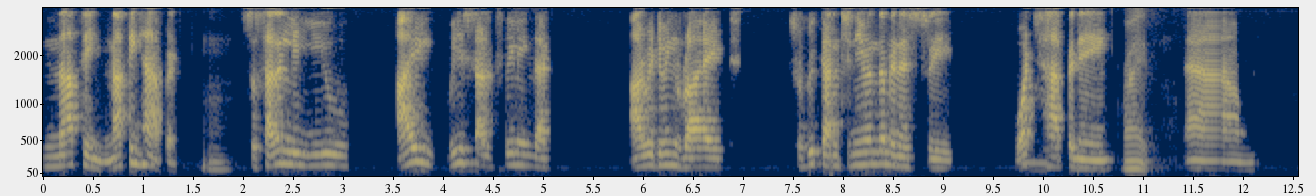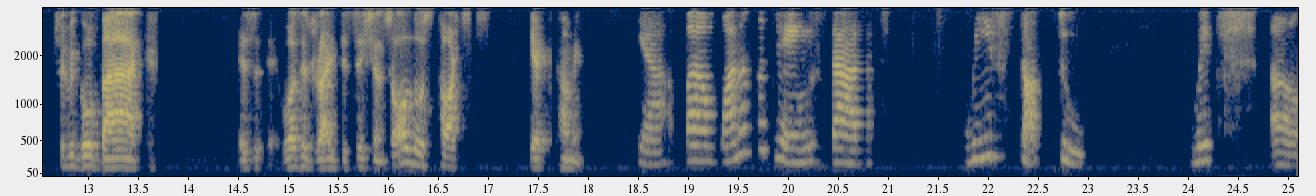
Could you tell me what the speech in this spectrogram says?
nothing nothing happened. Mm. so suddenly you i we started feeling that are we doing right? Should we continue in the ministry? What's happening? Right. Um, should we go back is was it right decision so all those thoughts kept coming yeah but one of the things that we stuck to which uh,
